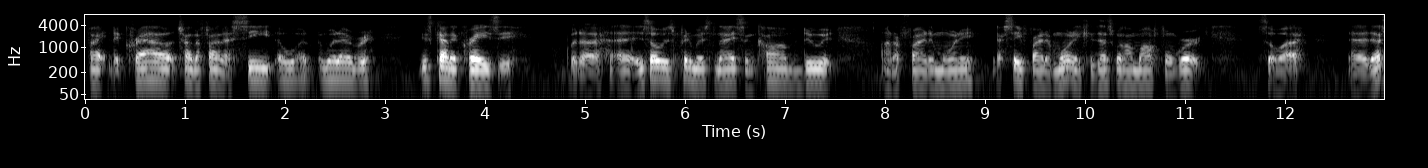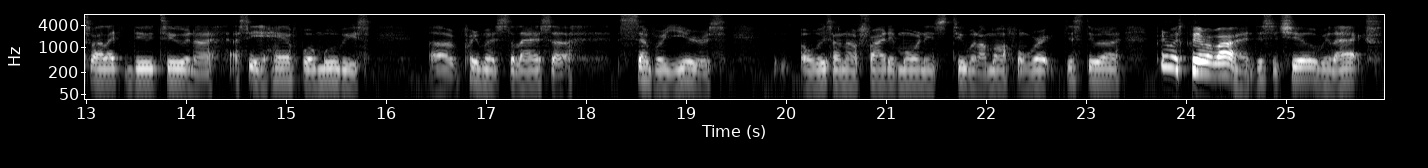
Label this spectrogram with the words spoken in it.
fighting the crowd, trying to find a seat or what, whatever, it's kind of crazy. But uh, uh, it's always pretty much nice and calm to do it on a Friday morning. I say Friday morning because that's when I'm off from work. So uh, uh, that's what I like to do too. And uh, I see a handful of movies uh, pretty much the last uh, several years. Always on our Friday mornings too when I'm off from work, just to pretty much clear my mind, just to chill, relax,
